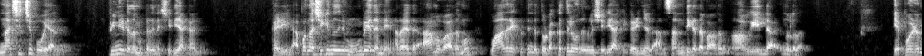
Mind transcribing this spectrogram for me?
നശിച്ചു പോയാൽ പിന്നീട് നമുക്കതിനെ ശരിയാക്കാൻ കഴിയില്ല. അപ്പോൾ നശിക്കുന്നതിന് മുമ്പേ തന്നെ അതായത് ആമവാദമോ വാതരക്തത്തിന്റെ തുടക്കത്തിലോ നിങ്ങൾ ശരിയാക്കി കഴിഞ്ഞാൽ അത് സന്ധിഗതവാദം ആവുകയില്ല എന്നുള്ളതാണ്. എപ്പോഴും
